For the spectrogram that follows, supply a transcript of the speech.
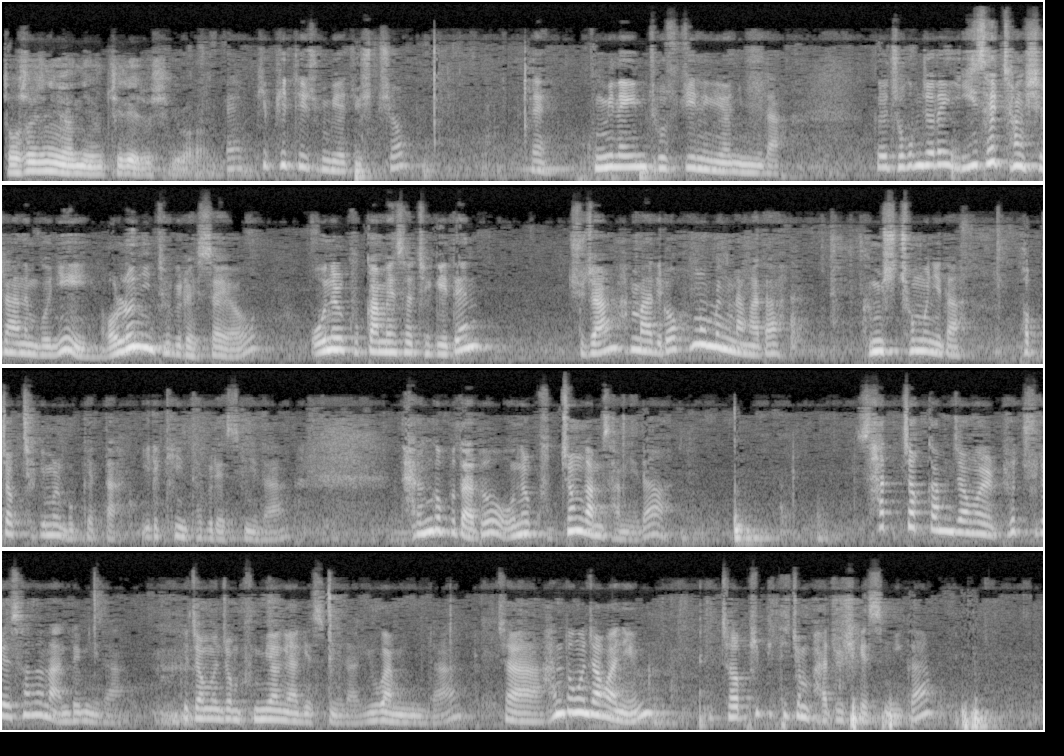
조수진 의원님 질의해 주시기 바랍니다. 네, PPT 준비해 주십시오. 네, 국민의힘 조수진 의원입니다. 그 조금 전에 이세창 씨라는 분이 언론 인터뷰를 했어요. 오늘 국감에서 제기된 주장 한마디로 허무맹랑하다, 금시초문이다, 법적 책임을 묻겠다 이렇게 인터뷰를 했습니다. 다른 것보다도 오늘 국정감사입니다. 사적 감정을 표출해서는 안 됩니다. 그 점은 좀 분명히 하겠습니다. 유감입니다. 자, 한동훈 장관님, 저 PPT 좀 봐주시겠습니까?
